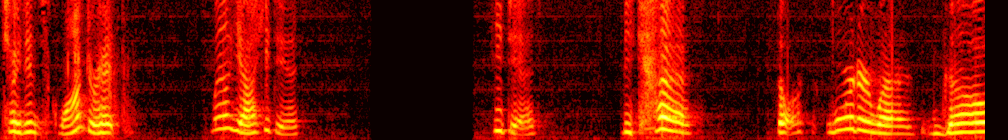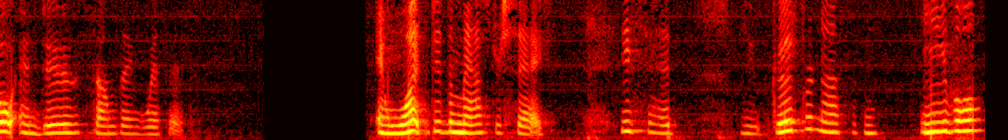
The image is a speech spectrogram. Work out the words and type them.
So he didn't squander it. Well, yeah, he did. He did. Because the order was go and do something with it. And what did the master say? He said, You good for nothing, evil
